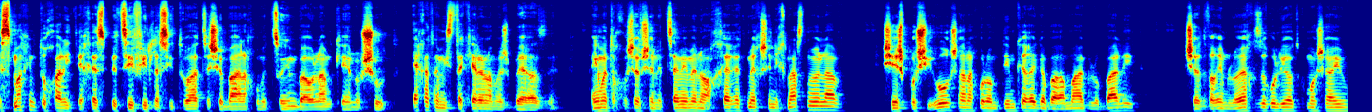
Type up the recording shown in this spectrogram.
אשמח אם תוכל להתייחס ספציפית לסיטואציה שבה אנחנו מצויים בעולם כאנושות. איך אתה מסתכל על המשבר הזה? האם אתה חושב שנצא ממנו אחרת מאיך שנכנסנו אליו? שיש פה שיעור שאנחנו לומדים כרגע ברמה הגלובלית? שהדברים לא יחזרו להיות כמו שהיו?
